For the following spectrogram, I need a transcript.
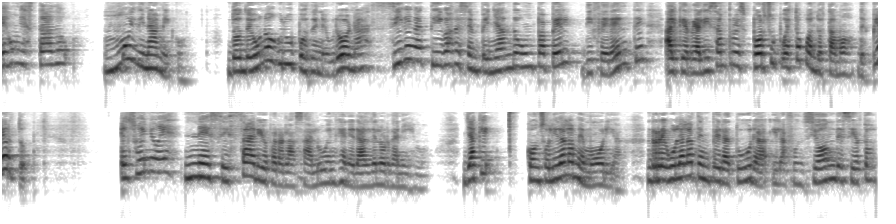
es un estado muy dinámico, donde unos grupos de neuronas siguen activas desempeñando un papel diferente al que realizan, por supuesto, cuando estamos despiertos. El sueño es necesario para la salud en general del organismo, ya que consolida la memoria, regula la temperatura y la función de ciertos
